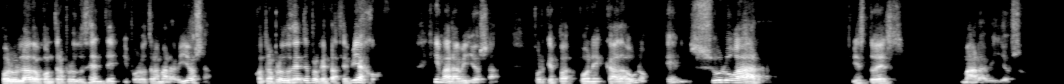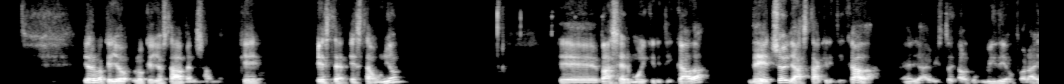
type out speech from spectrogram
por un lado, contraproducente y por otra maravillosa. Contraproducente porque te hace viejo y maravillosa porque pone cada uno en su lugar. Y esto es maravilloso. Y eso es lo que yo, lo que yo estaba pensando, que esta, esta unión eh, va a ser muy criticada. De hecho, ya está criticada. ¿Eh? Ya he visto algún vídeo por ahí.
